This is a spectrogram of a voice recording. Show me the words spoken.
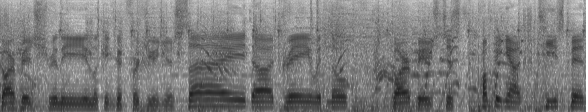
Garbage really looking good for Junior's side. Uh, Dre with no garbage, just pumping out T-spin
